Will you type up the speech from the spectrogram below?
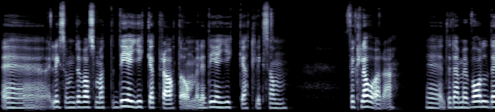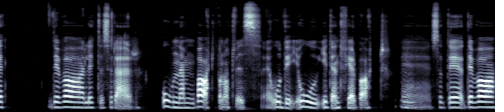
Eh, liksom det var som att det gick att prata om eller det gick att liksom förklara. Eh, det där med våldet, det var lite sådär onämnbart på något vis, eh, oidentifierbart. Mm. Eh, så det, det var,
